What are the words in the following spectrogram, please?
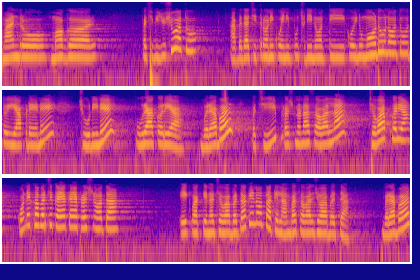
વાંદરો, મગર, પછી બીજું શું હતું? આ બધા ચિત્રોની કોઈની પૂંછડી નહોતી, કોઈનું મોઢું નહોતું, તો એ આપણે એને જોડીને પૂરા કર્યા. બરાબર? પછી પ્રશ્નોના સવાલના જવાબ કર્યા. કોને ખબર છે કયા કયા પ્રશ્નો હતા? એક વાક્યના જવાબ હતા કે નહોતા? કે લાંબા સવાલ જવાબ હતા? બરાબર?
